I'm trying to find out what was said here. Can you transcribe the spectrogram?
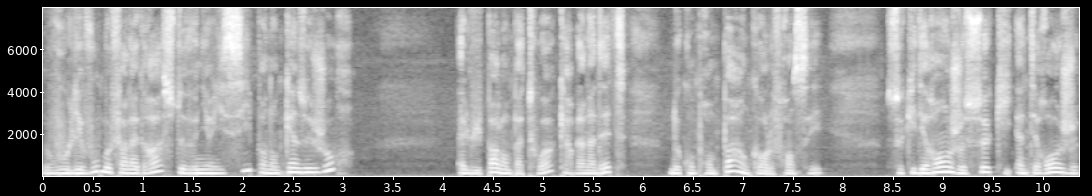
Voulez-vous me faire la grâce de venir ici pendant quinze jours? Elle lui parle en patois, car Bernadette ne comprend pas encore le français, ce qui dérange ceux qui interrogent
